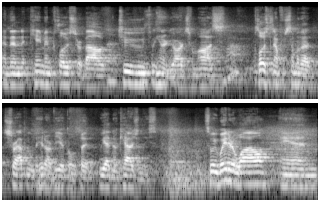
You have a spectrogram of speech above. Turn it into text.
and then it came in closer about two, 300 yards from us, close enough for some of the shrapnel to hit our vehicle, but we had no casualties. So we waited a while and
